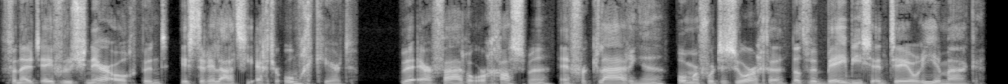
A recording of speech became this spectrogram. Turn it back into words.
Vanuit evolutionair oogpunt is de relatie echter omgekeerd. We ervaren orgasmen en verklaringen om ervoor te zorgen dat we baby's en theorieën maken.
